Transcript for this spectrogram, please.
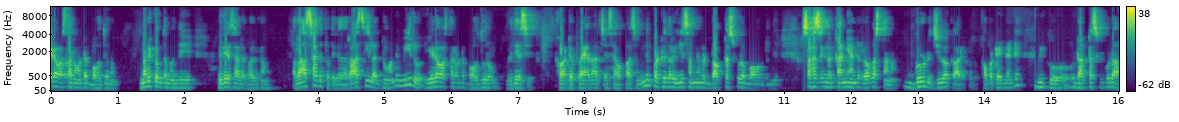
ఏడవ స్థానం అంటే బహుదూరం. మరికొంతమంది విదేశాలకు వెళ్ళడం రాసాధిపతి కదా రాశి లగ్నం అంటే మీరు ఏడవ స్థానం అంటే బహుదూరం విదేశీ కాబట్టి ప్రయాణాలు చేసే అవకాశం ఉంది. పర్టికులర్ ఈ సమయంలో డాక్టర్స్ కూడా బాగుంటుంది. సహజంగా కన్య అంటే రోగస్థానం గురుడు జీవకారకుడు కాబట్టి ఏంటంటే మీకు డాక్టర్స్కి కూడా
